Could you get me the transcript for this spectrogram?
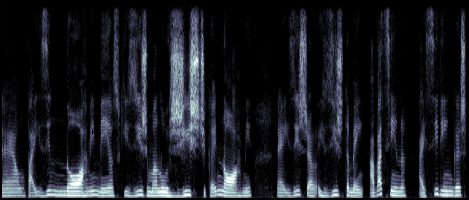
né? Um país enorme, imenso, que exige uma logística enorme, né? Existe, exige também a vacina, as seringas,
